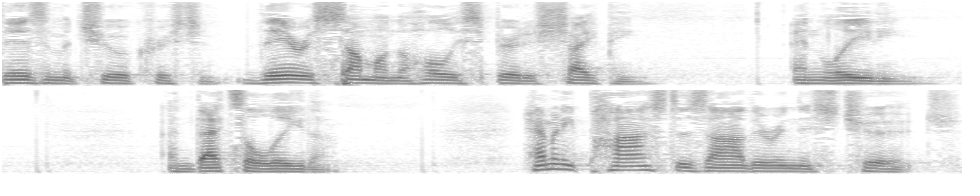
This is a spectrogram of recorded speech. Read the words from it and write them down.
there's a mature Christian. There is someone the Holy Spirit is shaping and leading. And that's a leader. How many pastors are there in this church?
